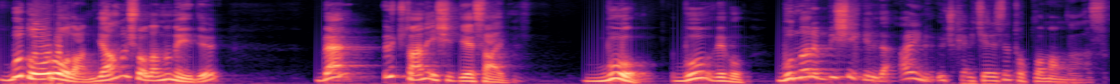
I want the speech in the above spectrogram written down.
Bu doğru olan, yanlış olanı neydi? Ben 3 tane eşitliğe sahibim. Bu, bu ve bu. Bunları bir şekilde aynı üçgen içerisinde toplamam lazım.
